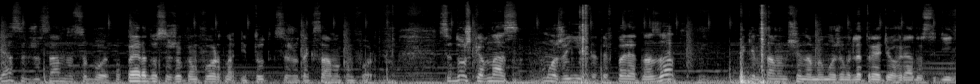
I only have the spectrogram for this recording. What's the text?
Я сиджу сам за собою. Попереду сиджу комфортно і тут сиджу так само комфортно. Сидушка в нас може їздити вперед-назад. Таким самим чином ми можемо для третього ряду сидінь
